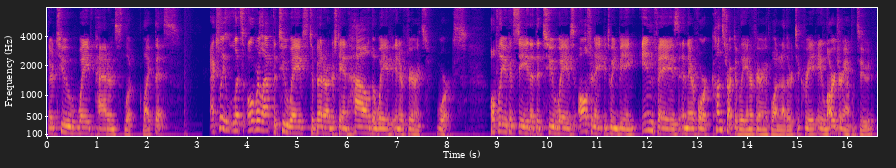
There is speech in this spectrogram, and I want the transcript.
their two wave patterns look like this. Actually, let's overlap the two waves to better understand how the wave interference works. Hopefully you can see that the two waves alternate between being in phase and therefore constructively interfering with one another to create a larger amplitude,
